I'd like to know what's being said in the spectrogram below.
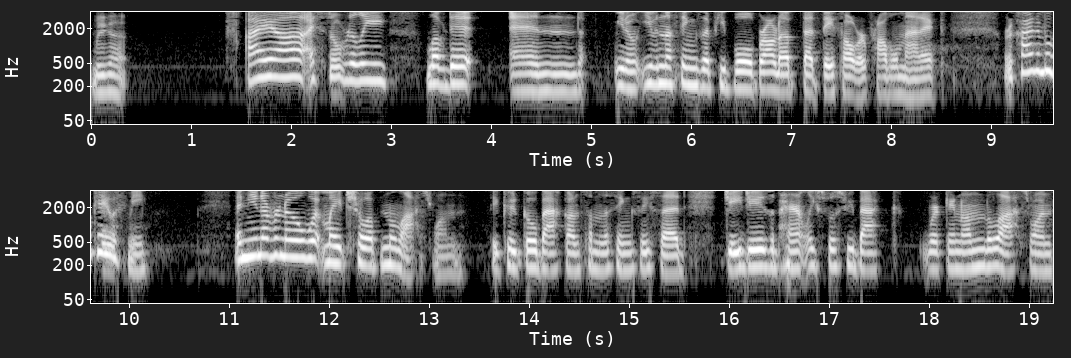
we got. I uh I still really loved it and you know, even the things that people brought up that they thought were problematic were kind of okay with me. And you never know what might show up in the last one. They could go back on some of the things they said. JJ is apparently supposed to be back working on the last one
